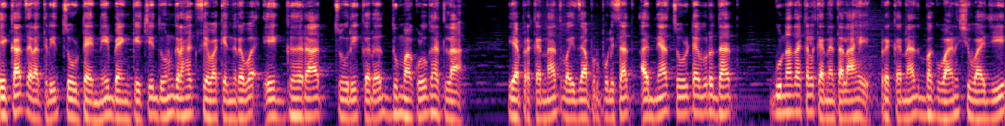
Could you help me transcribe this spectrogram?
एकाच रात्री चोरट्यांनी बँकेची दोन ग्राहक सेवा केंद्र व एक घरात चोरी करत धुमाकूळ घातला. या प्रकरणात वैजापूर पोलिसात अज्ञात चोरट्याविरोधात गुन्हा दाखल करण्यात आला आहे. प्रकरणात भगवान शिवाजी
